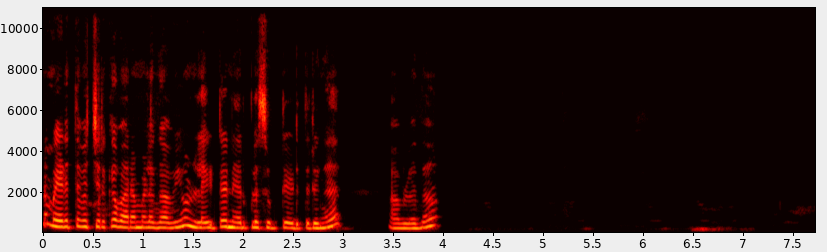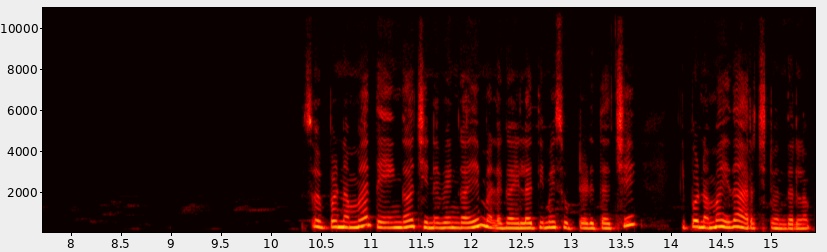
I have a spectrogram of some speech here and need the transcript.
நம்ம எடுத்து வச்சுருக்க வரமிளகாவையும் லைட்டாக நெருப்பில் சுட்டு எடுத்துடுங்க. அவ்வளோதான் ஸோ இப்போ நம்ம தேங்காய் சின்ன வெங்காயம் மிளகாய் எல்லாத்தையுமே சுட்டு எடுத்தாச்சு. இப்போ நம்ம இதை அரைச்சிட்டு வந்துடலாம்.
